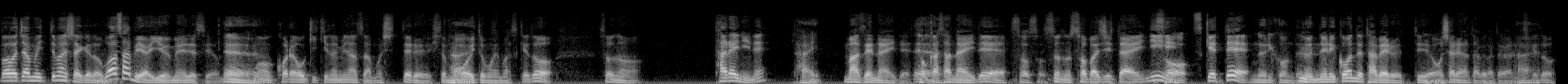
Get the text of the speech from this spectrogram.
馬場ちゃんも言ってましたけど、わさびは有名ですよ。ええ。もう、これお聞きの皆さんも知ってる人も多いと思いますけど、その、タレにね、はい。混ぜないで、ええ。溶かさないで、そうそうそう。のそば自体につけて、塗り込んでう塗り込んで食べるっていうおしゃれな食べ方があるんですけど、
